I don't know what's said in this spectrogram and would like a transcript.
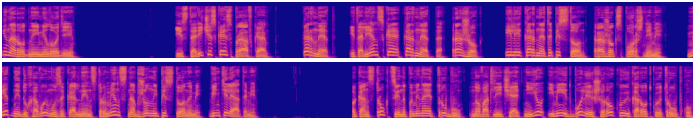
и народные мелодии. Историческая справка. Корнет. Итальянская корнетта, рожок. Или корнета-пистон, рожок с поршнями. Медный духовой музыкальный инструмент, снабженный пистонами, вентилятами. По конструкции напоминает трубу, но в отличие от нее имеет более широкую и короткую трубку.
